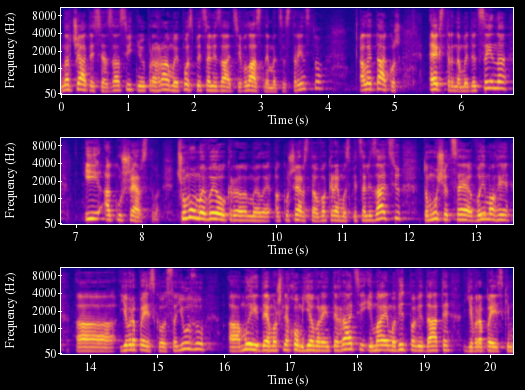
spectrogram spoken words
навчатися за освітньою програмою по спеціалізації власне медсестринство, але також екстрена медицина. І акушерство. Чому ми виокремили акушерство в окрему спеціалізацію? Тому що це вимоги е, Європейського Союзу. Ми йдемо шляхом євроінтеграції і маємо відповідати європейським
